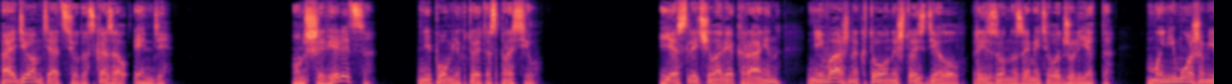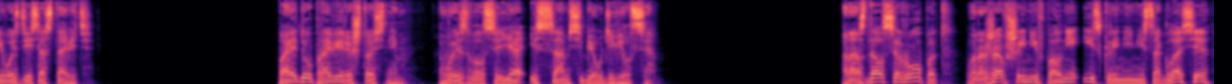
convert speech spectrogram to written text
«Пойдемте отсюда», — сказал Энди. «Он шевелится?» Не помню, кто это спросил. «Если человек ранен, неважно, кто он и что сделал», — резонно заметила Джульетта. «Мы не можем его здесь оставить». «Пойду проверю, что с ним», — вызвался я и сам себе удивился. Раздался ропот, выражавший не вполне искреннее несогласие,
